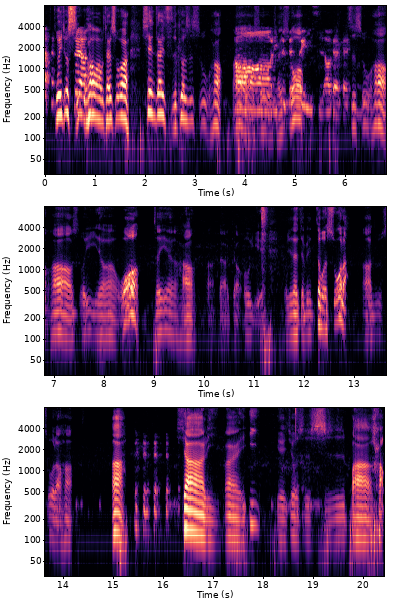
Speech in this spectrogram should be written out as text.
所以就十五号啊，我才说啊，现在此刻是十五号啊，哦，所以我才说个意思，OK OK。是十五号啊，所以呢，我这样好啊，大家叫欧爷，我就在这边这么说了啊，这么说了哈啊，下礼拜一，也就是十八号，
